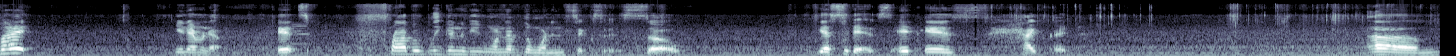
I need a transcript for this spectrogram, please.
but you never know. It's probably going to be one of the one in sixes. So, yes, it is. It is Hagrid. Um,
